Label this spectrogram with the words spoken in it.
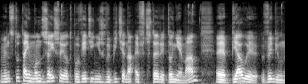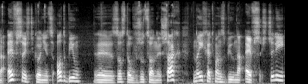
więc tutaj mądrzejszej odpowiedzi niż wybicie na F4 to nie ma. Biały wybił na F6, goniec odbił, został wrzucony szach, no i hetman zbił na F6, czyli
